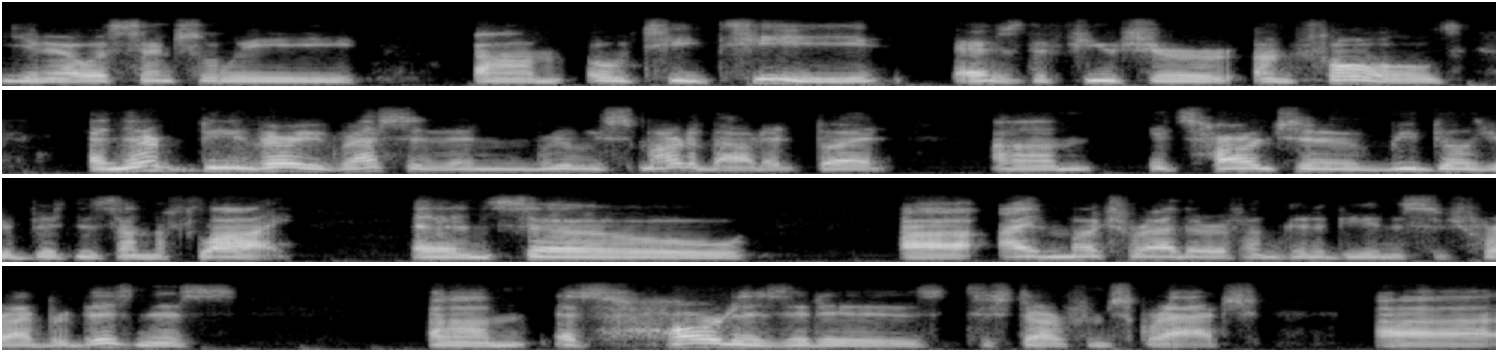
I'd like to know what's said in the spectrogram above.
you know, essentially um, OTT as the future unfolds. And they're being very aggressive and really smart about it, but um, it's hard to rebuild your business on the fly. And so uh, I'd much rather, if I'm going to be in the subscriber business, um, as hard as it is to start from scratch, uh,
